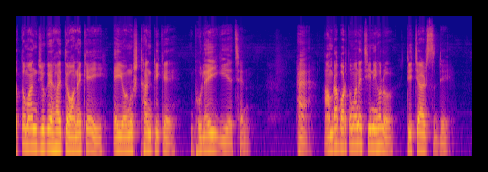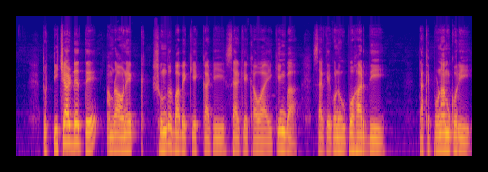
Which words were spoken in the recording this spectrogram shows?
বর্তমান যুগে হয়তো অনেকেই এই অনুষ্ঠানটিকে ভুলেই গিয়েছেন। হ্যাঁ আমরা বর্তমানে চিনি হলো টিচার্স ডে তো টিচার ডেতে আমরা অনেক সুন্দরভাবে কেক কাটি, স্যারকে খাওয়াই কিংবা স্যারকে কোনো উপহার দিই, তাকে প্রণাম করি।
